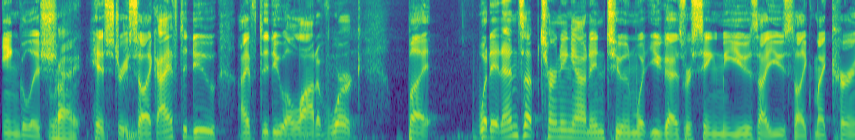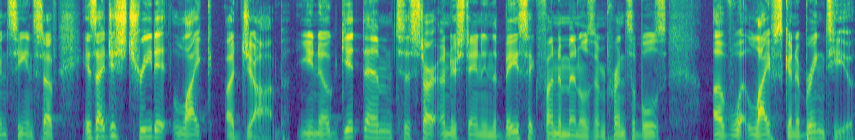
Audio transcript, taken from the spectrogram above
English, Right. history. So like I have to do I have to do a lot of work, but what it ends up turning out into and what you guys were seeing me use, I use like my currency and stuff, is I just treat it like a job. You know, get them to start understanding the basic fundamentals and principles of what life's going to bring to you.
